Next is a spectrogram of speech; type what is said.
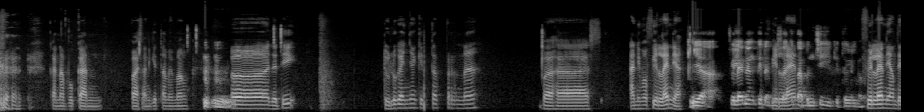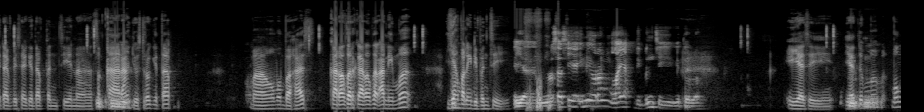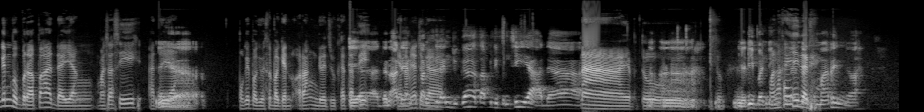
Karena bukan bahasan kita memang. Mm-mm. eh jadi dulu kayaknya kita pernah bahas anime villain ya. Ya, villain yang tidak bisa Villain. kita benci gitu loh. Villain yang tidak bisa kita benci. Nah, sekarang justru kita mau membahas karakter-karakter anime yang paling dibenci. Iya, menurut saya sih ini orang layak dibenci gitu loh. Iya sih. Ya itu mungkin beberapa ada yang masa sih ada Iya. yang mungkin bagi sebagian orang enggak juga tapi iya, dan ada ya yang bukan juga- villain juga tapi dibenci ya ada. nah ya betul Nah, gitu Jadi banding Malah kayaknya villain dari- kemarin ya.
